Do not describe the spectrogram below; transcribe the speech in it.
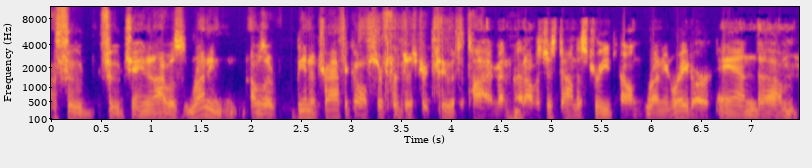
a food food chain, and I was running. I was a, being a traffic officer for District Two at the time, and, and I was just down the street on running radar, and um,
